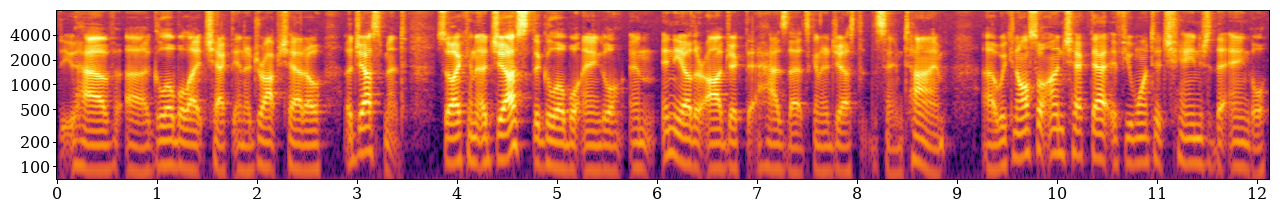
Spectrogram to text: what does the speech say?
that you have uh, global light checked in a drop shadow adjustment. So I can adjust the global angle and any other object that has that's going to adjust at the same time. Uh, we can also uncheck that if you want to change the angle.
